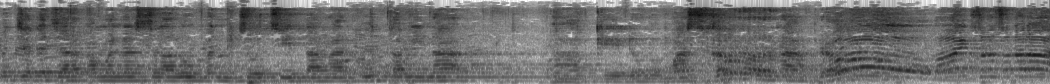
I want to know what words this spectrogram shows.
menjaga jarak aman dan selalu mencuci tangan. Utamina pakai dulu masker. Nah bro baik saudara-saudara.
